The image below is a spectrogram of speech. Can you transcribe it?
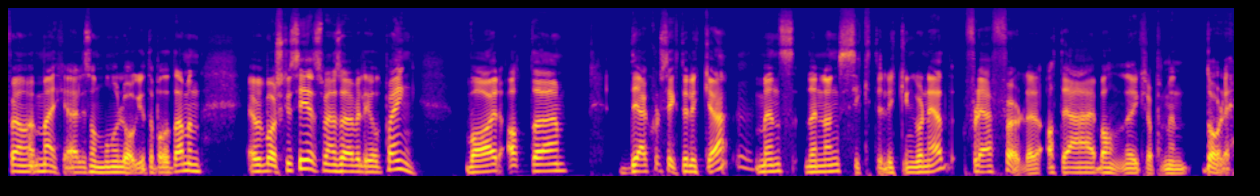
for jeg merker jeg er litt sånn monologete på dette, men jeg vil bare skulle si, som jeg synes er et veldig godt poeng, var at uh, det er kortsiktig lykke, Mm. mens den langsiktige lykken går ned, fordi jeg føler at jeg behandler kroppen min dårlig.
